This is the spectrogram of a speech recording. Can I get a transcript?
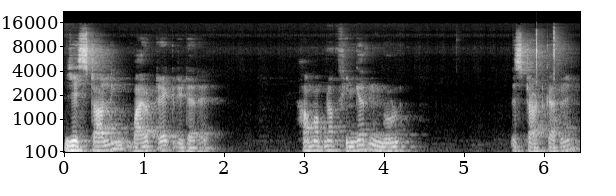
ये स्टारलिंग बायोट्रैक रीडर है। हम अपना फिंगर मोड स्टार्ट कर रहे हैं।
